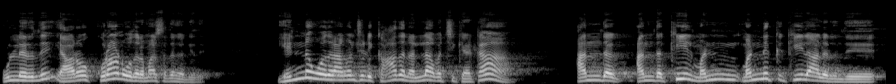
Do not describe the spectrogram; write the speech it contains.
உள்ளிருந்து யாரோ குரான் ஓதுற மாதிரி சத்தம் கேட்குது. என்ன ஓதுறாங்கன்னு சொல்லி காதை நல்லா வச்சு கேட்டால் அந்த அந்த கீழ் மண் மண்ணுக்கு கீழால் இருந்து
